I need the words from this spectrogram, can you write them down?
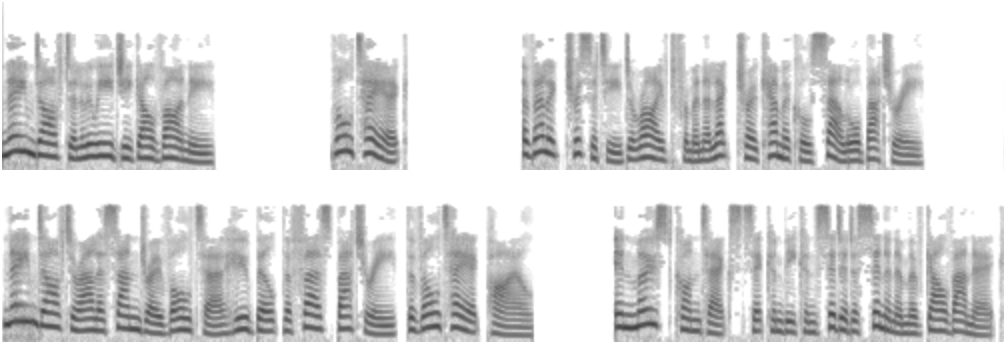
Named after Luigi Galvani Voltaic Of electricity derived from an electrochemical cell or battery. Named after Alessandro Volta who built the first battery, the voltaic pile. In most contexts it can be considered a synonym of galvanic.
